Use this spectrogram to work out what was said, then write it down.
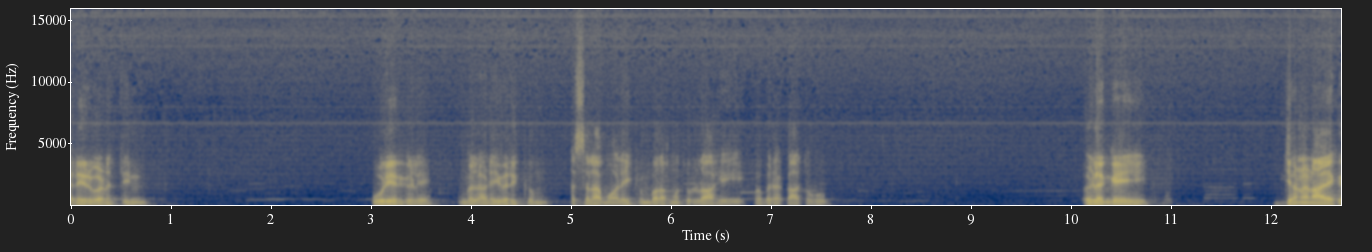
நிறுவனத்தின் ஊழியர்களே உங்கள் அனைவருக்கும் அஸ்லாம் அலைக்கும் வரமத்துல்லாஹி வபரகாத்து இலங்கை ஜனநாயக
